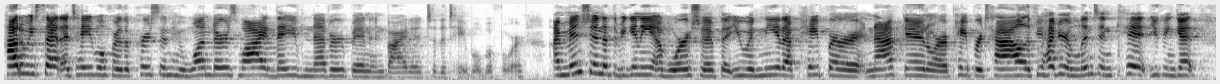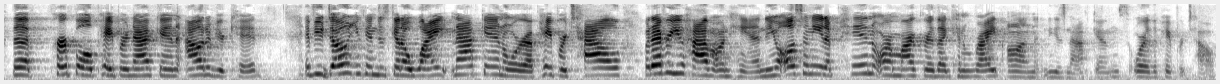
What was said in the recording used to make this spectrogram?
How do we set a table for the person who wonders why they've never been invited to the table before? I mentioned at the beginning of worship that you would need a paper napkin or a paper towel. If you have your Lenten kit, you can get the purple paper napkin out of your kit. If you don't, you can just get a white napkin or a paper towel, whatever you have on hand. And you also need a pen or a marker that can write on these napkins or the paper towel.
